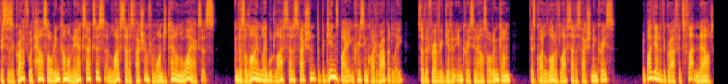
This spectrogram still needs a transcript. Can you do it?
This is a graph with household income on the x axis and life satisfaction from 1 to 10 on the y axis. And there's a line labeled life satisfaction that begins by increasing quite rapidly, so that for every given increase in household income, there's quite a lot of life satisfaction increase. But by the end of the graph, it's flattened out,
